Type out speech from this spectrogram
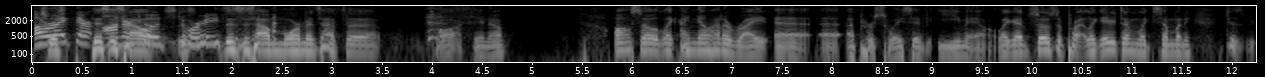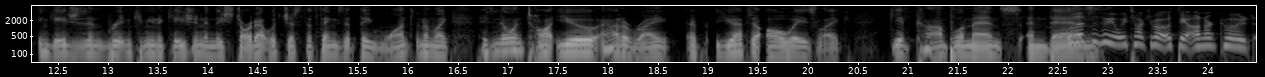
all just- right. This honor how- code this- stories. This, is how Mormons have to talk, you know. Also, like I know how to write a, a, a persuasive email. Like I'm so surprised. Like every time like somebody just engages in written communication and they start out with just the things that they want, and I'm like, has no one taught you how to write? A, you have to always like give compliments and then well, that's the thing that we talked about with the honor code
